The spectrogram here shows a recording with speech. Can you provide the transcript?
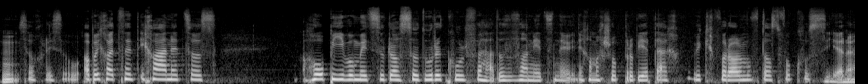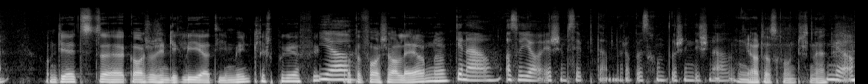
Hm. so ein bisschen so. Aber ich habe jetzt nicht, ich habe auch nicht so ein Hobby, wo mir jetzt das so durchgeholfen hat. Also das habe ich jetzt nicht. Ich habe mich schon probiert, wirklich vor allem auf das zu fokussieren. Und jetzt äh, gehst du wahrscheinlich gleich an die mündliche Prüfung? Ja. Oder fährst du an lernen? Genau. Also ja, erst im September, aber es kommt wahrscheinlich schnell. Ja, das kommt schnell. Ja.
